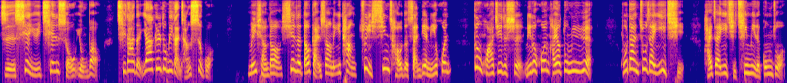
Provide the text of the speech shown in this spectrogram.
只限于牵手拥抱，其他的压根都没敢尝试过。没想到现在倒赶上了一趟最新潮的闪电离婚。更滑稽的是，离了婚还要度蜜月，不但住在一起，还在一起亲密的工作。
